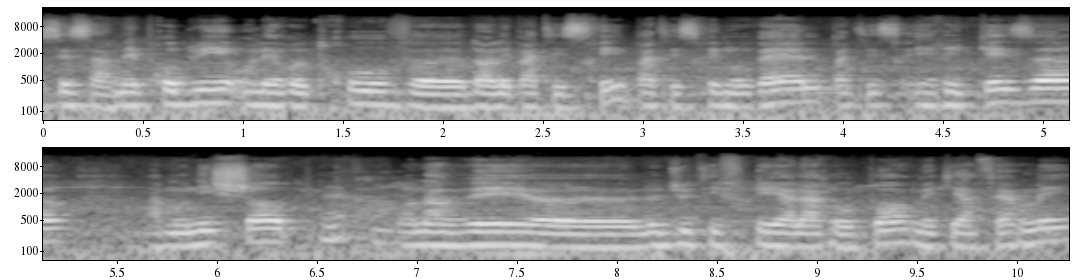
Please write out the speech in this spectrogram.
Euh, c'est ça. Mes produits, on les retrouve euh, dans les pâtisseries. Pâtisserie Nouvelle, pâtisserie Eric Kaiser, à Money Shop. On avait le duty free à l'aéroport, mais qui a fermé.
